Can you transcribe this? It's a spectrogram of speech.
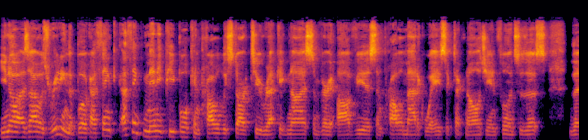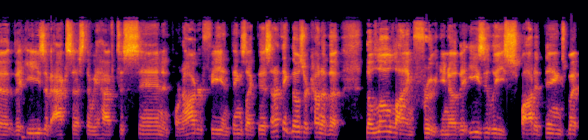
You know, as I was reading the book, I think I think many people can probably start to recognize some very obvious and problematic ways that technology influences us. The the ease of access that we have to sin and pornography and things like this. And I think those are kind of the the low lying fruit. You know, the easily spotted things. But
